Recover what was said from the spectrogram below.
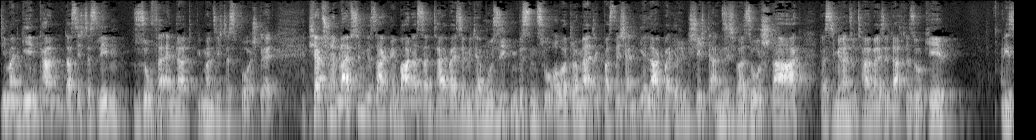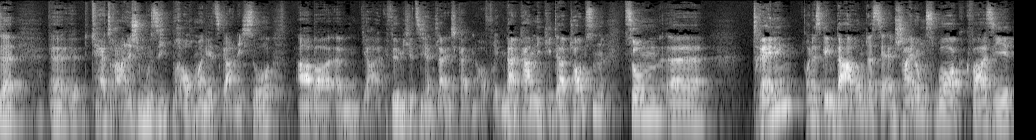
die man gehen kann, dass sich das Leben so verändert, wie man sich das vorstellt. Ich habe schon im Livestream gesagt, mir war das dann teilweise mit der Musik ein bisschen zu overdramatic, was nicht an ihr lag, weil ihre Geschichte an sich war so stark, dass ich mir dann so teilweise dachte, so okay, diese äh, theatralische Musik braucht man jetzt gar nicht so, aber ähm, ja, ich will mich jetzt nicht an Kleinigkeiten aufregen. Dann kam Nikita Thompson zum äh, Training und es ging darum, dass der Entscheidungswalk quasi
